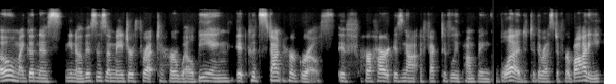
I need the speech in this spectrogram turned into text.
oh my goodness, you know, this is a major threat to her well being. It could stunt her growth. If her heart is not effectively pumping blood to the rest of her body,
